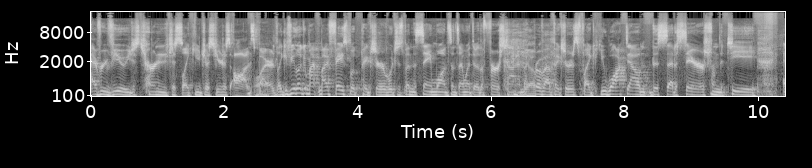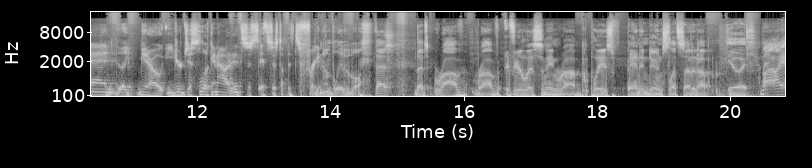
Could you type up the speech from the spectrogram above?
every view you just turn and it's just like you just you're just awe inspired. Like if you look at my, my Facebook picture, which has been the same one since I went there the first time, my Yep. profile picture is like you walk down this set of stairs from the tee, and like you know you're just looking out, and it's just it's just it's friggin' unbelievable. That that's Rob. Rob, if you're listening, Rob, please, Bandon Dunes, let's set it up. Do it. I,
